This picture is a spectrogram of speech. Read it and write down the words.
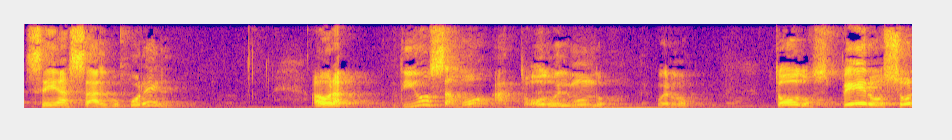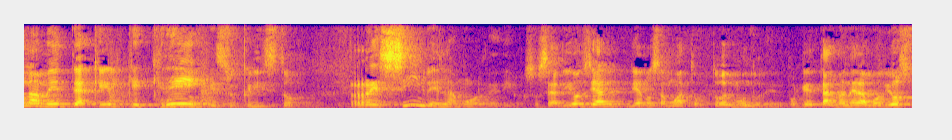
sea salvo por él. Ahora, Dios amó a todo el mundo, ¿de acuerdo? Todos, pero solamente aquel que cree en Jesucristo recibe el amor de Dios. O sea, Dios ya, ya nos amó a todo, todo el mundo, porque de tal manera amó Dios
